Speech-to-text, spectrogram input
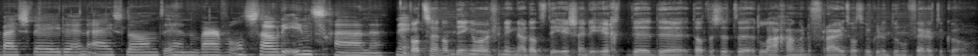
bij Zweden en IJsland en waar we ons zouden inschalen. Nee. Wat zijn dan dingen waarvan je denkt, nou dat is de eerste, de echt, de, de, dat is het, het laaghangende fruit wat we kunnen doen om verder te komen.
